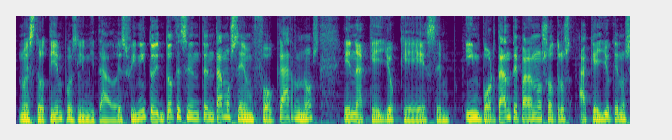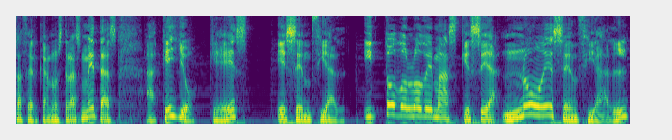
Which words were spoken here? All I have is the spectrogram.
Nuestro tiempo es limitado, es finito, entonces intentamos enfocarnos en aquello que es importante para nosotros, aquello que nos acerca a nuestras metas, aquello que es esencial y todo lo demás que sea no esencial,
